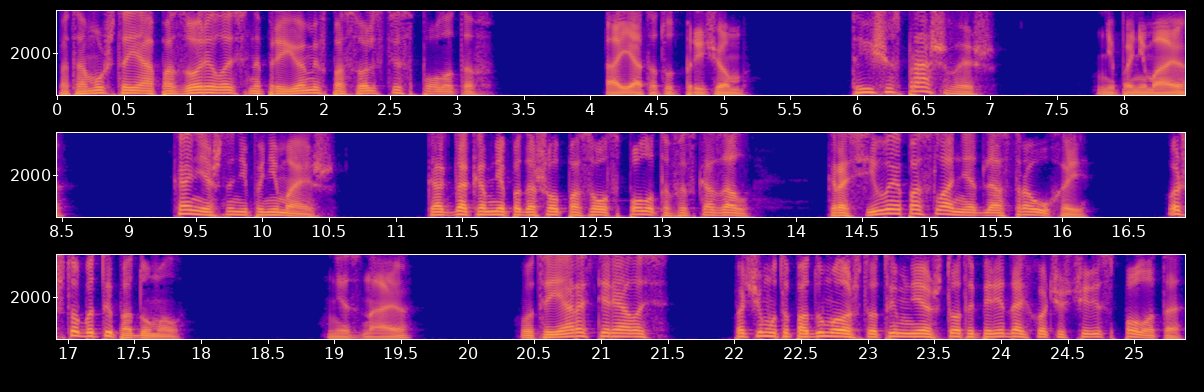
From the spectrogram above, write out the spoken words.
«Потому что я опозорилась на приеме в посольстве Сполотов». «А я-то тут при чем?» «Ты еще спрашиваешь?» «Не понимаю». «Конечно, не понимаешь. Когда ко мне подошел посол Сполотов и сказал, «Красивое послание для Остроухой. Вот что бы ты подумал?» «Не знаю». «Вот и я растерялась. Почему-то подумала, что ты мне что-то передать хочешь через Сполота.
